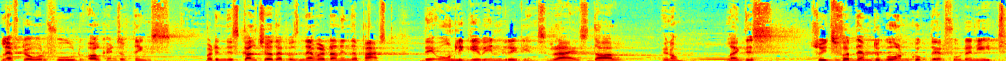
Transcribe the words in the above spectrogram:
leftover food, all kinds of things. But in this culture that was never done in the past, they only gave ingredients, rice, dal, you know, like this. So it's for them to go and cook their food and eat.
